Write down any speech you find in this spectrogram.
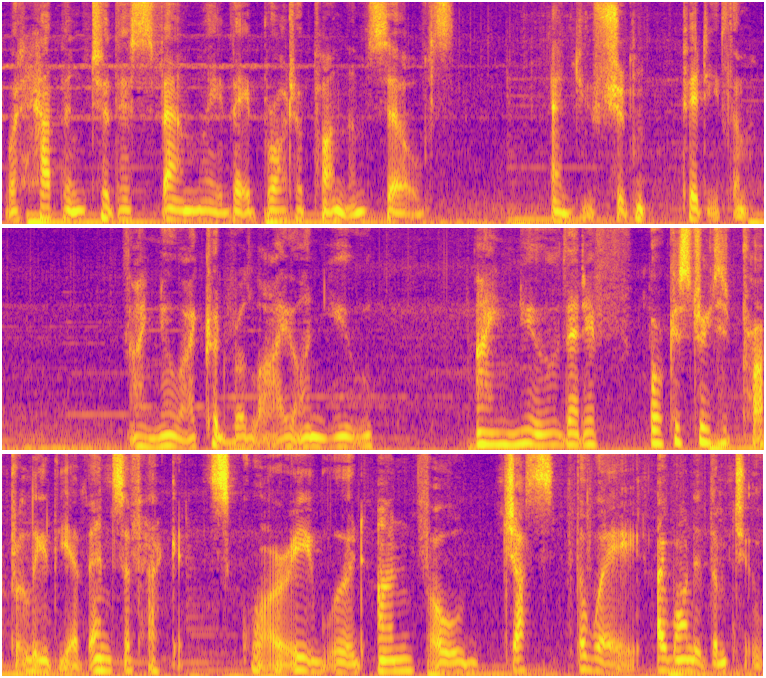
What happened to this family they brought upon themselves, and you shouldn't pity them. I knew I could rely on you. I knew that if orchestrated properly, the events of Hackett's quarry would unfold just the way I wanted them to.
